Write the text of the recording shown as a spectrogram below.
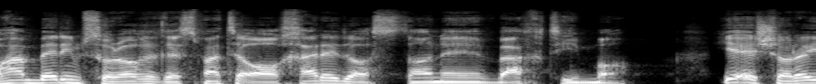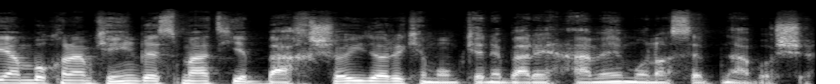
با هم بریم سراغ قسمت آخر داستان وقتی ما. یه اشاره هم بکنم که این قسمت یه بخشایی داره که ممکنه برای همه مناسب نباشه.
